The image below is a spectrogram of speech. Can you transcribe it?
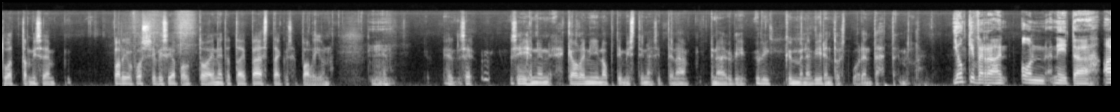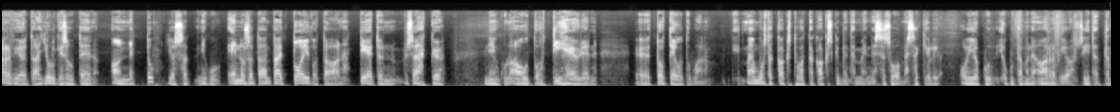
tuottamiseen paljon fossiilisia polttoaineita tai päästääkö se paljon. Hmm. Se, siihen en ehkä ole niin optimistinen sitten enää, enää yli, yli 10-15 vuoden tähtäimellä. Jonkin verran on niitä arvioita julkisuuteen annettu, jossa niin kuin ennustetaan tai toivotaan tietyn sähkö niin kuin autotiheyden toteutuvan mä en muista 2020 mennessä Suomessakin oli, oli joku, joku tämmöinen arvio siitä, että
